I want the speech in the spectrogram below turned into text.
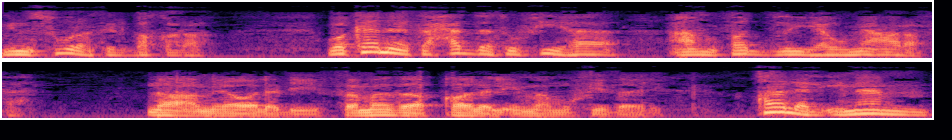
من سورة البقرة. وكان يتحدث فيها عن فضل يوم عرفة. نعم يا ولدي فماذا قال الإمام في ذلك؟ قال الإمام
